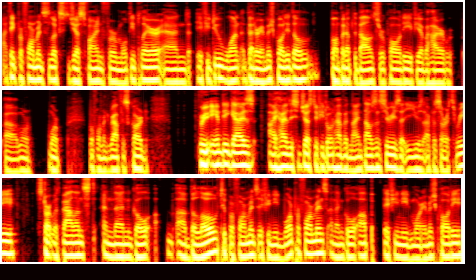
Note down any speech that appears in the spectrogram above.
I think performance looks just fine for multiplayer. And if you do want a better image quality, though, bump it up to balanced or quality if you have a higher, uh, more more performant graphics card. For you AMD guys, I highly suggest if you don't have a 9000 series that you use FSR 3 start with balanced and then go uh, below to performance if you need more performance and then go up if you need more image quality.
